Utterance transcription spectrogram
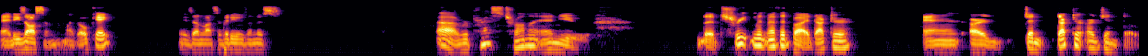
And he's awesome. I'm like, okay. He's done lots of videos on this. Ah, Repressed Trauma and You. The treatment method by Dr. and Argent Dr. Argento.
